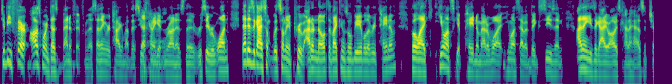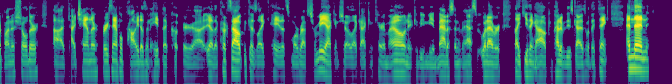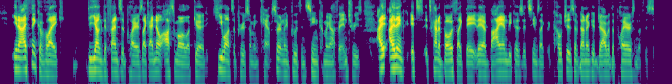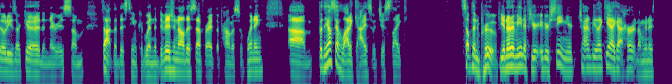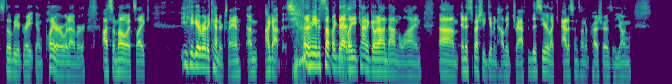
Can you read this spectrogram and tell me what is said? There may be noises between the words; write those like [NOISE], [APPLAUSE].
to be fair, Osborn does benefit from this. I think we were talking about this. He was kind of getting run as the receiver one. That is a guy with something to prove. I don't know if the Vikings will be able to retain him, but like he wants to get paid no matter what. He wants to have a big season. I think he's a guy who always kind of has a chip on his shoulder. Uh, Ty Chandler, for example, probably doesn't hate that cook or uh, yeah, that cooks out because like, hey, that's more reps for me. I can show like I can carry my own. It could be me and Mattison if asked, whatever. Like you think how competitive these guys, what they think, and then you know I think of like the young defensive players. Like I know Asamoah looked good. He wants to prove something in camp. Certainly Booth and Cine coming off of injuries. I, I think it's it's kind of both. Like they they have buy-in because it seems like the coaches have done a good job with the players and the facilities are good. And there is some thought that this team could win the division, all this stuff, right? The promise of winning. Um, but they also have a lot of guys with just like something to prove. You know what I mean? If you're if you're seeing, you're trying to be like, yeah, I got hurt and I'm gonna still be a great young player or whatever. Asamoah, it's like you can get rid of Kendricks, man. I'm I got this. [LAUGHS] You know what I mean? It's stuff like that. Yeah. Like you kind of go down down the line. Um, and especially given how they drafted this year, like Addison's under pressure as a young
